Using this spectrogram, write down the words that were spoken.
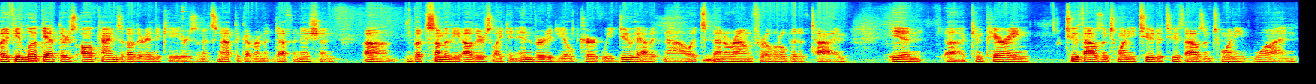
but if you look at, there's all kinds of other indicators, and it's not the government definition. Um, but some of the others, like an inverted yield curve, we do have it now. It's been around for a little bit of time. In uh, comparing 2022 to 2021,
